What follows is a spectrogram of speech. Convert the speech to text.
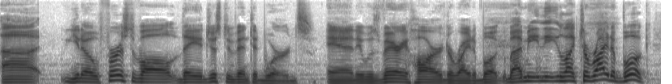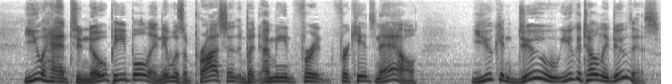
Uh, you know, first of all, they had just invented words, and it was very hard to write a book. But I mean, like to write a book, you had to know people, and it was a process. But I mean, for for kids now, you can do you can totally do this.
